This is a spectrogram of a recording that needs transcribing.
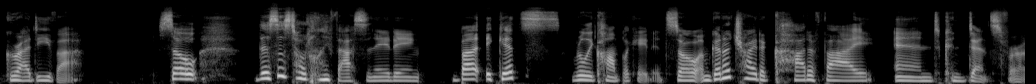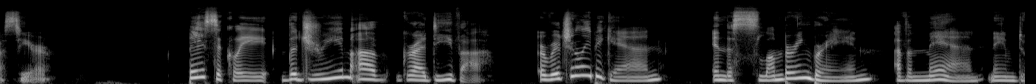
Gradiva. So this is totally fascinating, but it gets really complicated. So I'm going to try to codify and condense for us here. Basically, the dream of Gradiva originally began in the slumbering brain of a man named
